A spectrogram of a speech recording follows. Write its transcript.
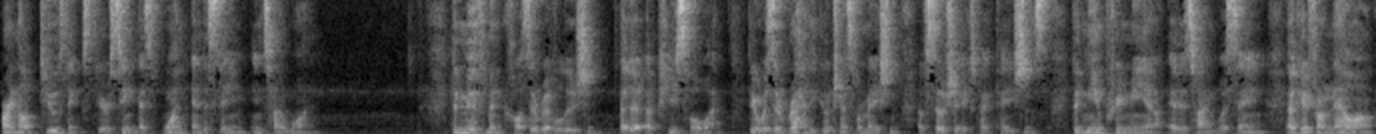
are not two things, they're seen as one and the same in Taiwan. The movement caused a revolution, a, a, peaceful one. There was a radical transformation of social expectations. The new premier at the time was saying, okay, from now on,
